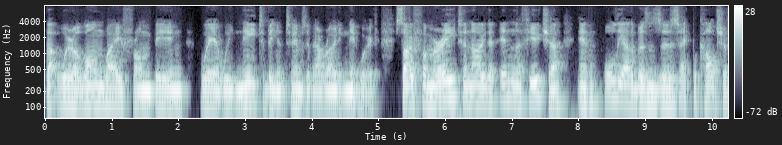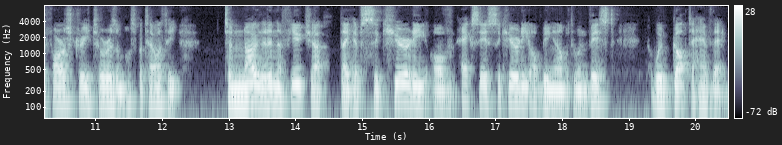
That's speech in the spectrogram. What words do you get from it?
but we're a long way from being where we need to be in terms of our roading network. So for Maree to know that in the future and all the other businesses, aquaculture, forestry, tourism, hospitality, to know that in the future they have security of access, security of being able to invest. We've got to have that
